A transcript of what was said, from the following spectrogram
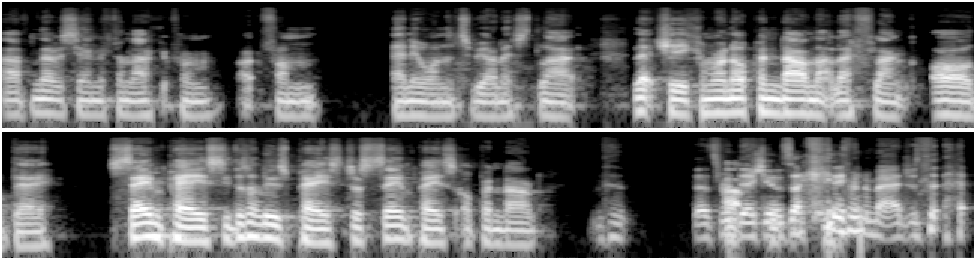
I've never seen anything like it from uh, from anyone. To be honest, like literally, he can run up and down that left flank all day. Same pace. He doesn't lose pace. Just same pace up and down. That's ridiculous. I can't even imagine that.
